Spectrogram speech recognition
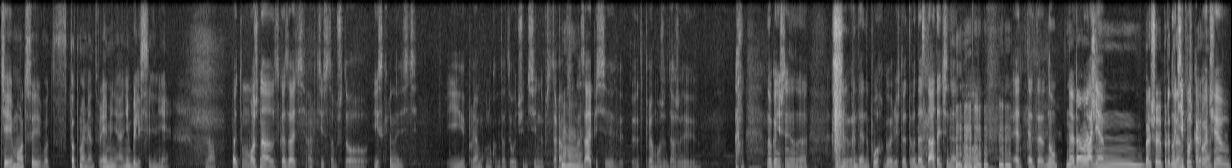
те эмоции вот в тот момент времени, они были сильнее. Да. Поэтому можно сказать артистам, что искренность и прям, ну, когда ты очень сильно постарался угу. на записи, это прям может даже... ну, конечно, наверное, плохо говорить, что этого достаточно, но это, ну, это очень большой процент Ну, типа, короче,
